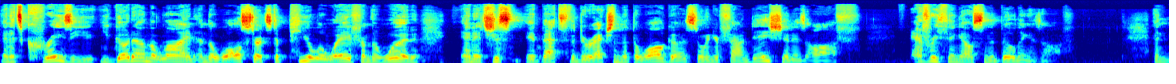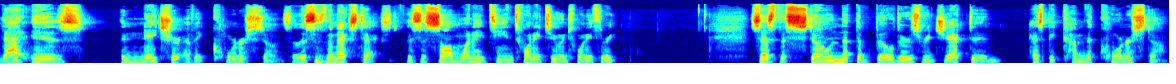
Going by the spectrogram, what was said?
And it's crazy. You, you go down the line and the wall starts to peel away from the wood. And it's just, it, that's the direction that the wall goes. So when your foundation is off, everything else in the building is off. And that is the nature of a cornerstone. So this is the next text. This is Psalm 118, 22, and 23 says, The stone that the builders rejected has become the cornerstone.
